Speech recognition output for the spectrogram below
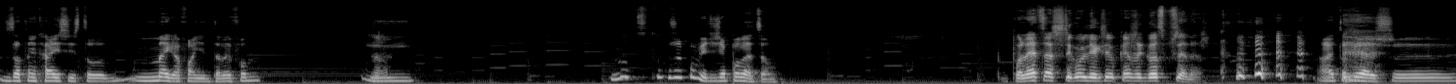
za ten hajs jest to mega fajny telefon. I no, co tu dużo powiedzieć, ja polecam. Polecasz, szczególnie jak się okaże go sprzedaż. Ale to wiesz, yy,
